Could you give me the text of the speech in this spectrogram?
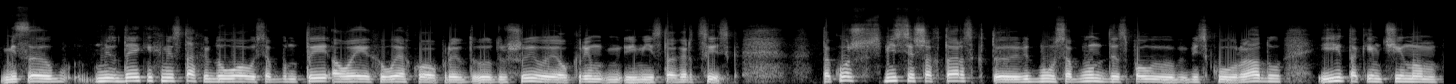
Міс... В деяких містах відбувалися бунти, але їх легко придушили, окрім міста Герциск. Також в місті Шахтарськ е, відбувся бунт, де спалили міську раду, і таким чином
